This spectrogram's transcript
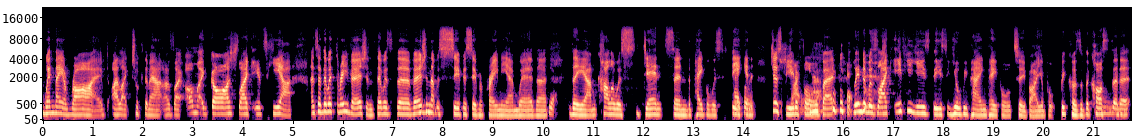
when they arrived i like took them out. I was like oh my gosh like it's here. And so there were three versions. There was the version that was super super premium where the. The um, color was dense and the paper was thick paper and was just beautiful but yeah. Linda was like, if you use this, you'll be paying people to buy your book because of the cost mm. that it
